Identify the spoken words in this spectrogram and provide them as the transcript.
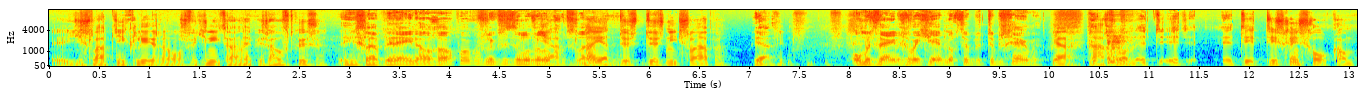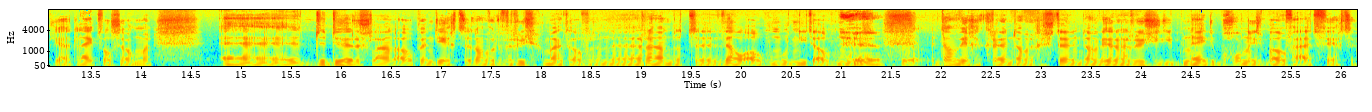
eh, je slaapt in je kleren en alles wat je niet aan hebt is hoofdkussen. En je slaapt met één oog open ook? Of lukt het dan nog wel ja, goed slapen? nou ja, dus, dus niet slapen. Ja. Om het weinige wat je hebt nog te, te beschermen. Ja, nou gewoon, het, het, het, het is geen schoolkamp. Ja, het lijkt wel zo, maar... eh, de deuren slaan open en dicht. Dan wordt er ruzie gemaakt over een eh, raam dat eh, wel open moet, niet open moet. Ja, ja. Dan weer gekreund, dan weer gesteund. Dan weer een ruzie die beneden begonnen is, boven uitvechten.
